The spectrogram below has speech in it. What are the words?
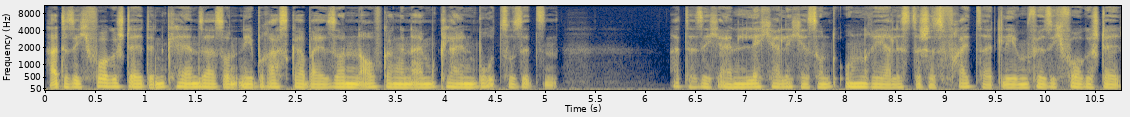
hatte sich vorgestellt, in Kansas und Nebraska bei Sonnenaufgang in einem kleinen Boot zu sitzen, hatte sich ein lächerliches und unrealistisches Freizeitleben für sich vorgestellt.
